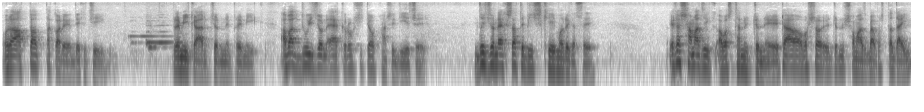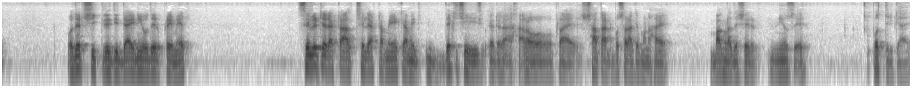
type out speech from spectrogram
ওরা আত্মহত্যা করে, দেখেছি। প্রেমিকার জন্য প্রেমিক। আবার দুইজন এক রশিতেও ফাঁসি দিয়েছে। দুইজন একসাথে বিষ খেয়ে মরে গেছে। এটা সামাজিক অবস্থানের জন্য। এটা অবশ্য এর জন্য সমাজ ব্যবস্থা দায়ী। ওদের স্বীকৃতি দেয়নি ওদের প্রেমের। সিলেটের একটা ছেলে, একটা মেয়েকে আমি দেখেছি, এটা আরও প্রায় সাত আট বছর আগে মনে হয়। বাংলাদেশের নিউজে, পত্রিকায়।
